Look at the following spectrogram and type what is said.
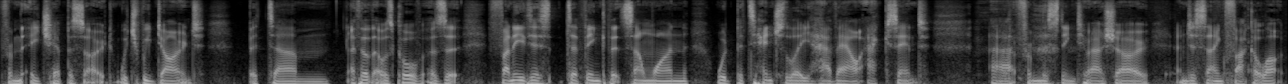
from each episode, which we don't. But um, I thought that was cool. It was funny to to think that someone would potentially have our accent uh, from listening to our show and just saying "fuck" a lot.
